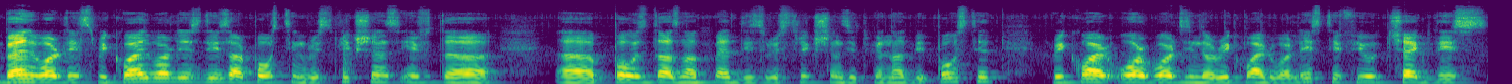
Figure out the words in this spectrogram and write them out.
banned word list, required word list. These are posting restrictions. If the uh, post does not meet these restrictions, it will not be posted. Required or words in the required word list. If you check this,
